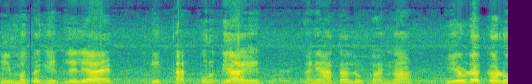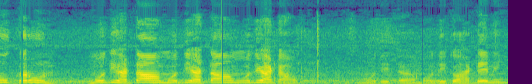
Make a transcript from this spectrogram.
ही मतं घेतलेली आहेत ही तात्पुरती आहेत आणि आता लोकांना एवढं कडू करून मोदी हटाव मोदी हटाव मोदी हटाव मोदी तो मोदी तो हटे नहीं।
